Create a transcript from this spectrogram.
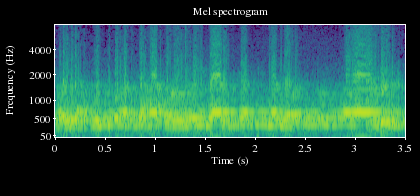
وليأخذوا أسلحتهم وإذا سجدوا فليكونوا من ورائهم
